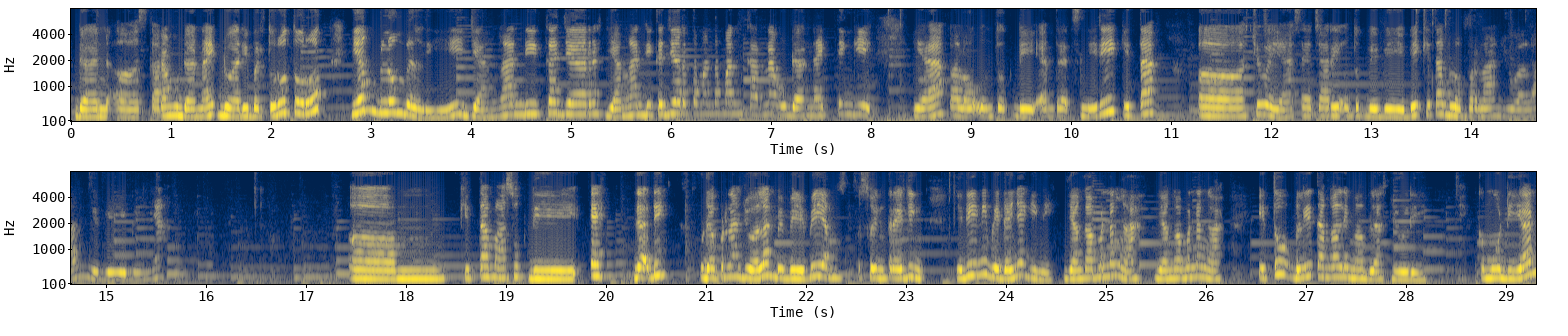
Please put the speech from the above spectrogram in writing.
Dan uh, sekarang udah naik dua hari berturut-turut. Yang belum beli jangan dikejar, jangan dikejar teman-teman karena udah naik tinggi. Ya, kalau untuk di Mtrade sendiri kita uh, coba ya saya cari untuk BBYB kita belum pernah jualan BBYB-nya. Em, kita masuk di eh nggak ding udah pernah jualan BBB yang swing trading. Jadi ini bedanya gini, jangka menengah, jangka menengah itu beli tanggal 15 Juli. Kemudian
